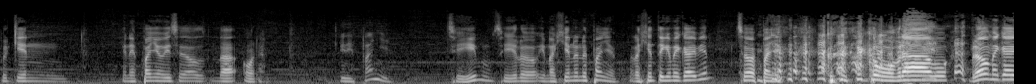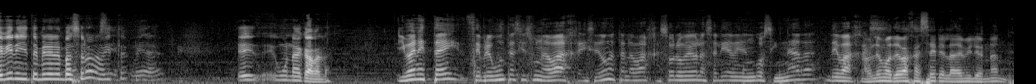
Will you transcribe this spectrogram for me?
porque en, en España hubiese dado la hora. En España. Sí, sí, yo lo imagino en España. A la gente que me cae bien se va a España. Como Bravo. Bravo me cae bien y termina en Barcelona, ¿viste? Es es una cábala. Iván está ahí, se pregunta si es una baja. Dice, ¿dónde está la baja? Solo veo la salida de Vidango sin nada de bajas. Hablemos de baja serie, la de Emilio Hernández.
